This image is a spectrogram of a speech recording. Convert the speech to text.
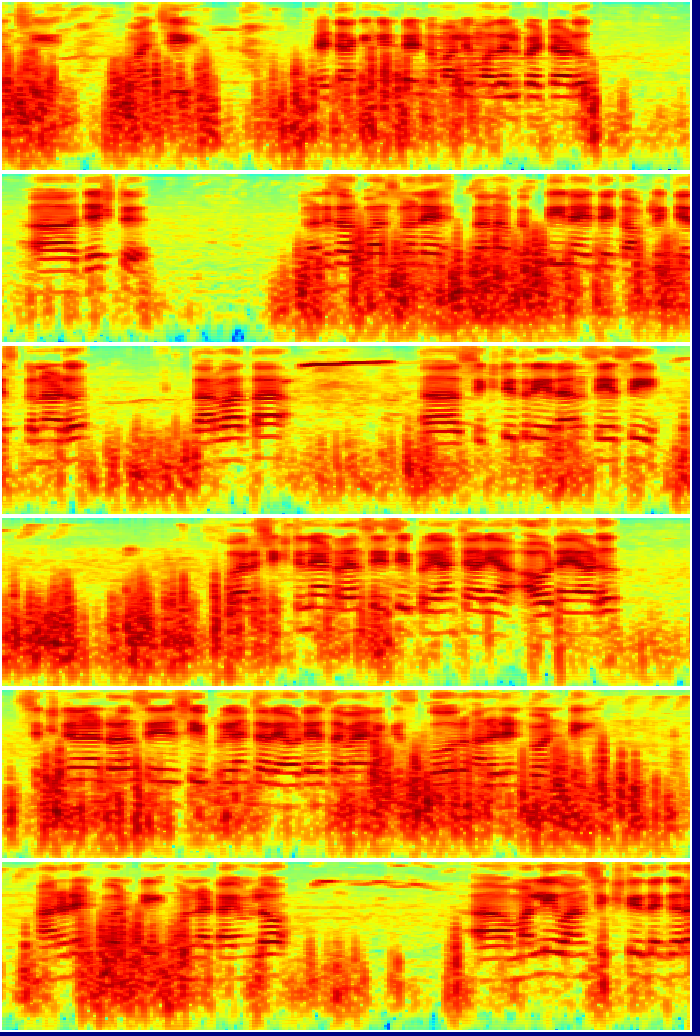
నుంచి మంచి అటాకింగ్ ఇంటెంట్ మళ్ళీ మొదలు పెట్టాడు. జస్ట్ ట్వంటీ సెవెన్ బాల్స్లోనే తన ఫిఫ్టీన్ అయితే కంప్లీట్ చేసుకున్నాడు. తర్వాత సిక్స్టీ త్రీ రన్స్ వేసి సారీ సిక్స్టీ నైన్ రన్స్ వేసి ప్రియాంచార్య అవుట్ అయ్యాడు. సిక్స్టీ నైన్ రన్స్ వేసి ప్రియాంచార్య అవుట్ అయ్యే సమయానికి స్కోర్ హండ్రెడ్ అండ్ ట్వంటీ హండ్రెడ్ అండ్ ట్వంటీ ఉన్న టైంలో మళ్ళీ వన్ సిక్స్టీ దగ్గర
